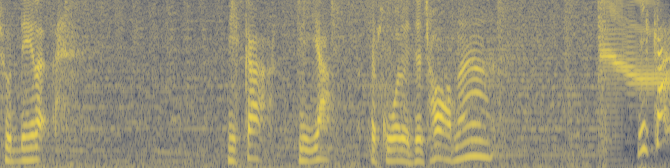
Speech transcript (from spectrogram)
ชุดนี้แหละมิก้า มียากแต่กลัวเดี๋ยวจะชอบนะ มีก้า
